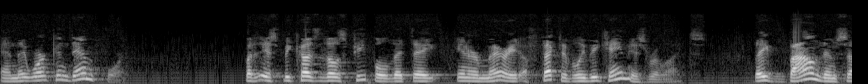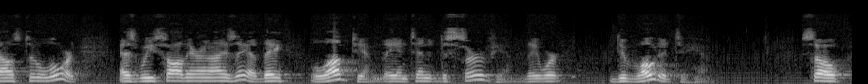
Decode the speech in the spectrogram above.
and they weren't condemned for it. But it's because those people that they intermarried effectively became Israelites. They bound themselves to the Lord as we saw there in Isaiah. They loved him. They intended to serve him. They were devoted to him. So,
